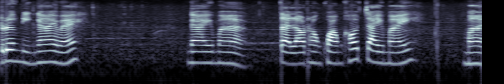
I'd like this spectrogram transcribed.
เรื่องนี้ง่ายไหม ง่ายมาก แต่เราทำความเข้าใจไหม ไม่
